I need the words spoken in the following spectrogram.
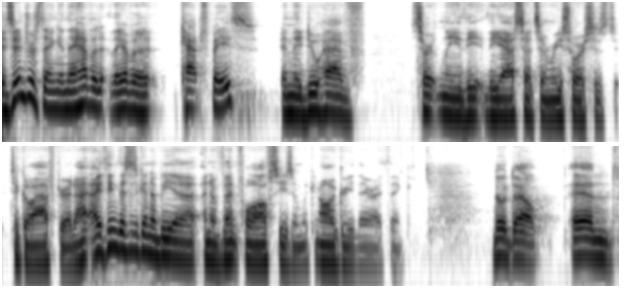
it's interesting. And they have a they have a cap space, and they do have certainly the the assets and resources to, to go after it. I, I think this is going to be a, an eventful offseason. We can all agree there. I think, no doubt. And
